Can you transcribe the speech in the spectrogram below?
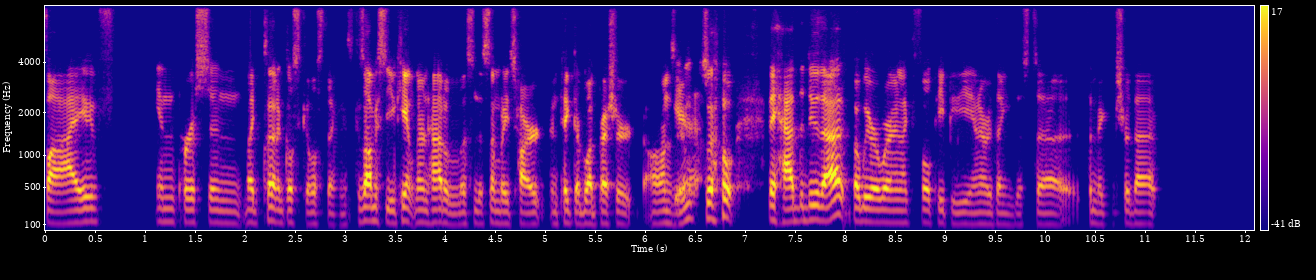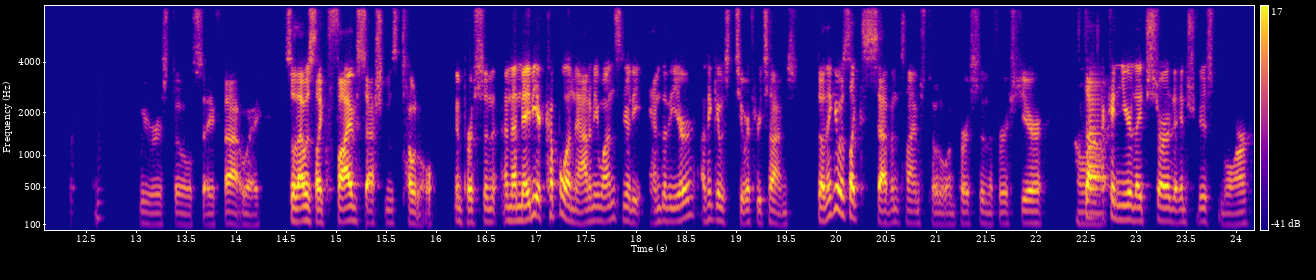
five in-person like clinical skills things because obviously you can't learn how to listen to somebody's heart and take their blood pressure on Zoom. Yeah. So they had to do that, but we were wearing like full PPE and everything just to to make sure that we were still safe that way. So that was like five sessions total in person, and then maybe a couple anatomy ones near the end of the year. I think it was two or three times. So I think it was like seven times total in person in the first year. oh, wow. Second year they started to introduce more.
